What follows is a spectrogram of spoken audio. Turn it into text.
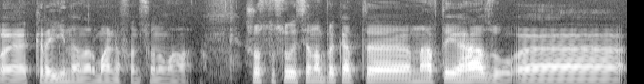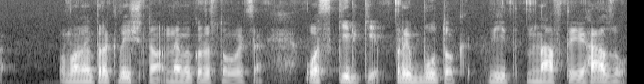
е, країна нормально функціонувала. Що стосується, наприклад, е, нафти і газу, вони практично не використовуються, оскільки прибуток від нафти і газу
